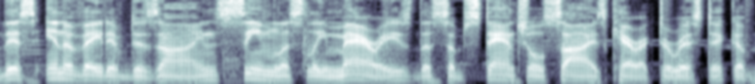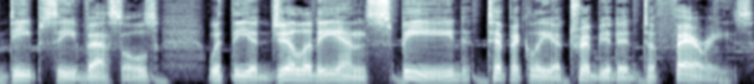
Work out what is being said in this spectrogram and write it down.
This innovative design seamlessly marries the substantial size characteristic of deep-sea vessels with the agility and speed typically attributed to ferries.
